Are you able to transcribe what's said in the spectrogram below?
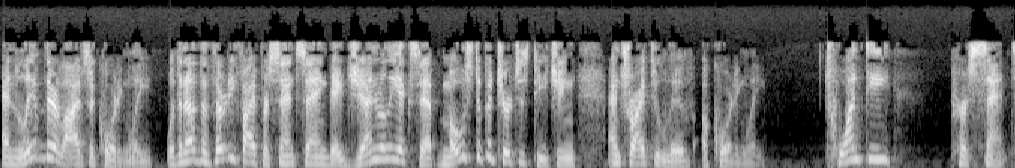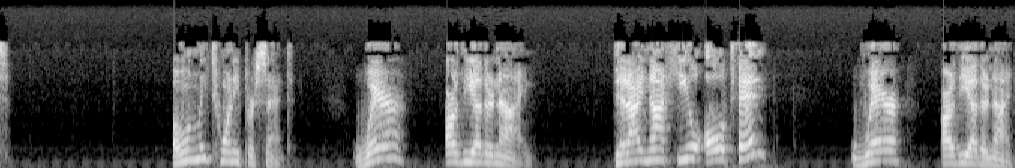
and live their lives accordingly, with another 35% saying they generally accept most of the church's teaching and try to live accordingly. 20%. Only 20%. Where are the other nine? Did I not heal all 10? Where are the other nine?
